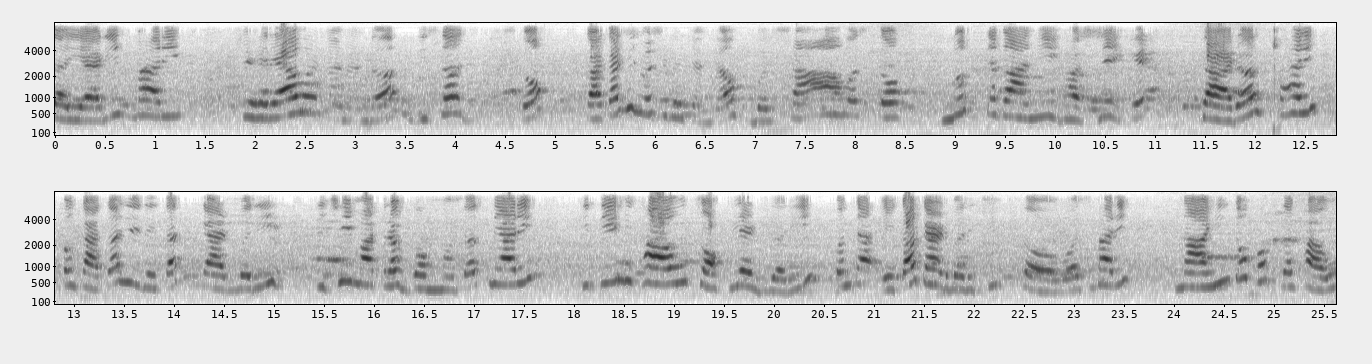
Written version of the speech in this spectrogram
तयारी भारी. चेहऱ्यावर आनंद दिसत असतो. काकाजी शुभेच्छांचा बसा असतो. कॅडबरी पण त्या एका कॅडबरीची चवच भारी नाही तो फक्त खाऊ.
